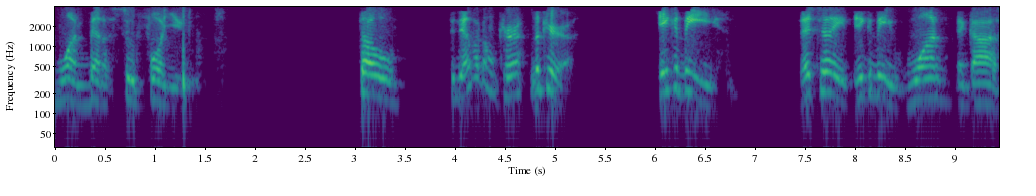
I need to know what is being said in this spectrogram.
one better suit for you. So the devil don't care. Look here. It could be let's say it could be one that God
